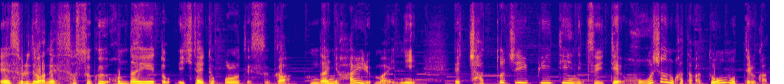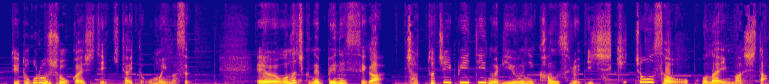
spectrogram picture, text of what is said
えーそれではね、早速本題へと行きたいところですが、本題に入る前に、えチャット GPT について保護者の方がどう思ってるかっていうところを紹介していきたいと思います。えー同じくね、ベネッセがチャット GPT の利用に関する意識調査を行いました。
